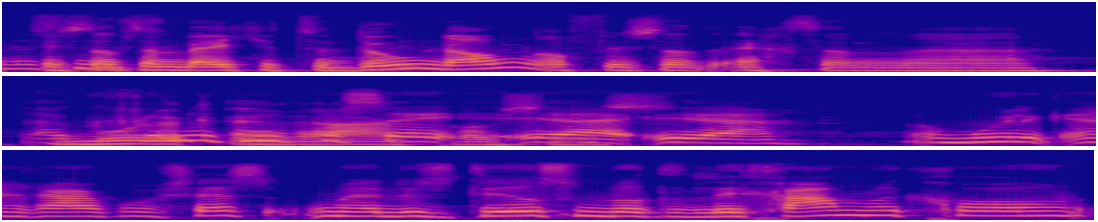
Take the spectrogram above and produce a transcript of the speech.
Dus Is dat moest- een beetje te doen dan? Of is dat echt een Nou, moeilijk en raar se- proces? Ja, ja, een moeilijk en raar proces. Maar dus deels omdat het lichamelijk gewoon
